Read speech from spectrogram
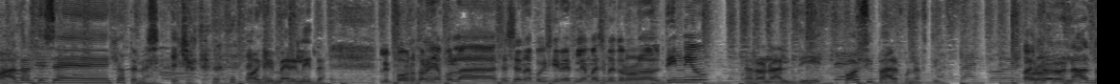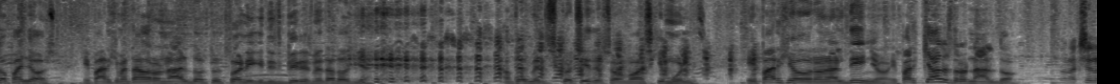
Ο άντρας της ε, Χιώτενας. Όχι, Μέρι Λίντα. λοιπόν, χρόνια πολλά σε σένα που έχεις γενέθλια μαζί με τον Ροναλντίνιο. Ροναλντί, πώς υπάρχουν αυτοί; Υπάρχει ο Ρονάλντο παλιός. Υπάρχει μετά ο Ρονάλντο αυτός που ανοίγει τις μπύρες με τα δόντια. αυτός με τις κοτσίδες, ο Ασχημούλη. Υπάρχει ο Ροναλντίνιο. Υπάρχει κι άλλος Ρονάλντο. Τώρα ξέρω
